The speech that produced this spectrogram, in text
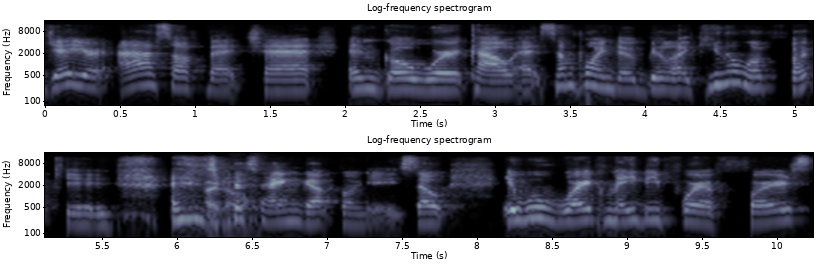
get your ass off that chair and go work out. At some point, they'll be like, you know what? Fuck you. And just hang up on you. So it will work maybe for a first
